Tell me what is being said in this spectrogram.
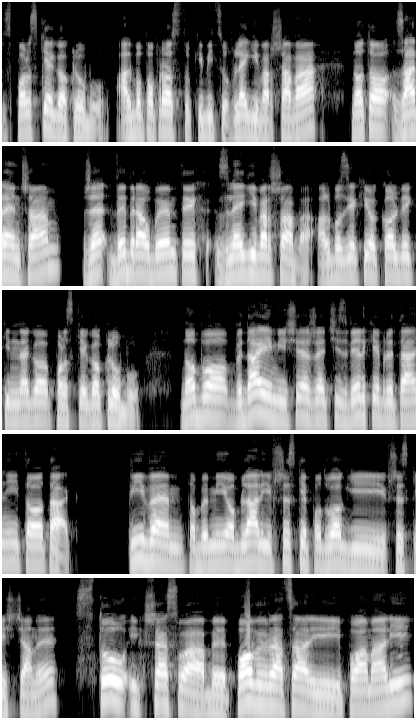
z polskiego klubu, albo po prostu kibiców Legii Warszawa, no to zaręczam, że wybrałbym tych z Legii Warszawa albo z jakiegokolwiek innego polskiego klubu. No bo wydaje mi się, że ci z Wielkiej Brytanii to tak, piwem to by mi oblali wszystkie podłogi i wszystkie ściany, stół i krzesła by powywracali i połamali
